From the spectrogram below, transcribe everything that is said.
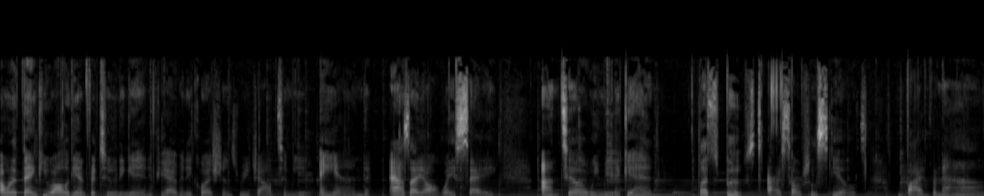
I want to thank you all again for tuning in. If you have any questions, reach out to me. And as I always say, until we meet again, let's boost our social skills. Bye for now.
